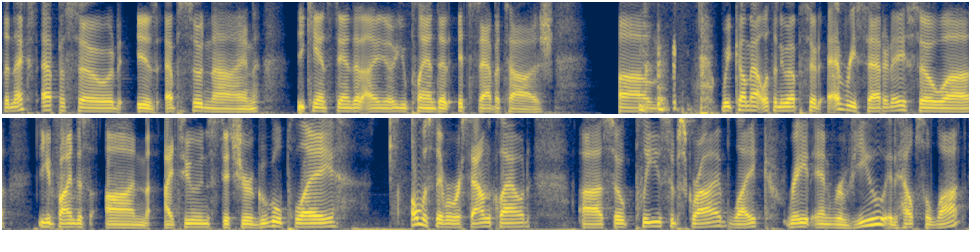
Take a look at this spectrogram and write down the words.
the next episode is episode nine. You can't stand it. I know you planned it. It's sabotage. Um, we come out with a new episode every Saturday, so uh, you can find us on iTunes, Stitcher, Google Play, almost everywhere, SoundCloud. Uh, so please subscribe, like, rate, and review. It helps a lot.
